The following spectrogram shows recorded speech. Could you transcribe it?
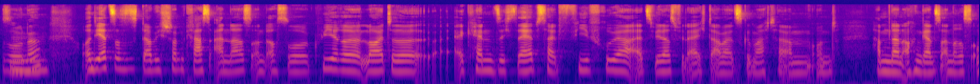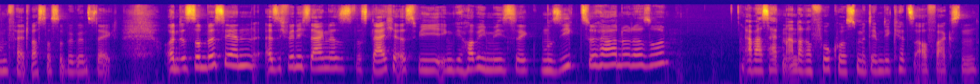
So, ne? mhm. ne? Und jetzt ist es, glaube ich, schon krass anders und auch so queere Leute erkennen sich selbst halt viel früher, als wir das vielleicht damals gemacht haben und haben dann auch ein ganz anderes Umfeld, was das so begünstigt. Und es ist so ein bisschen, also ich will nicht sagen, dass es das gleiche ist, wie irgendwie hobbymäßig Musik zu hören oder so, aber es ist halt ein anderer Fokus, mit dem die Kids aufwachsen.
